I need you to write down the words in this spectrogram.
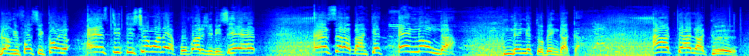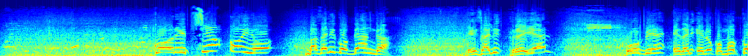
Donc il faut sikoyo institution wana ya pouvoir judiciaire esala banquete enonga ndenge tobengaka atala que corruption oyo bazali koganga ezali reyel ou bien ezali eloko moko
